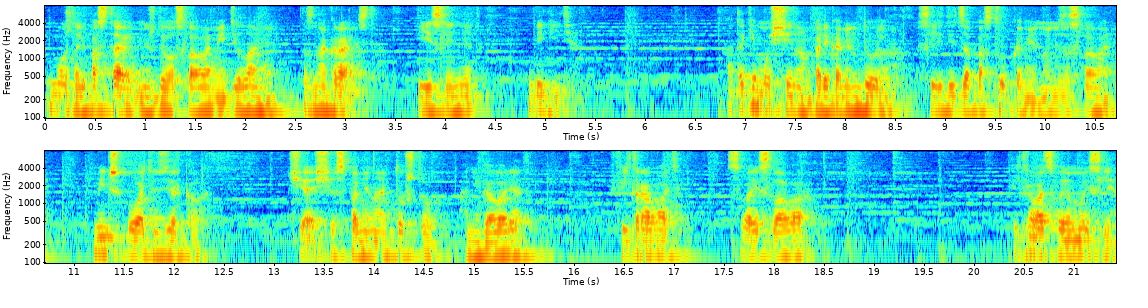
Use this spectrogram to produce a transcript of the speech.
и можно ли поставить между его словами и делами знак равенства. Если нет, бегите. А таким мужчинам порекомендую следить за поступками, но не за словами. Меньше бывать у зеркала, чаще вспоминать то, что они говорят, фильтровать свои слова, фильтровать свои мысли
